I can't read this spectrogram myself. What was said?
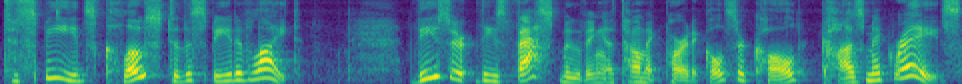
to speeds close to the speed of light. These are these fast-moving atomic particles are called cosmic rays.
